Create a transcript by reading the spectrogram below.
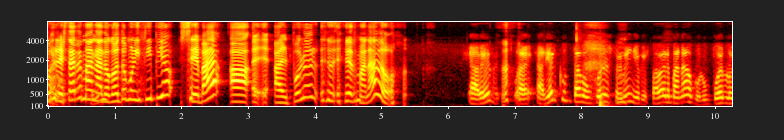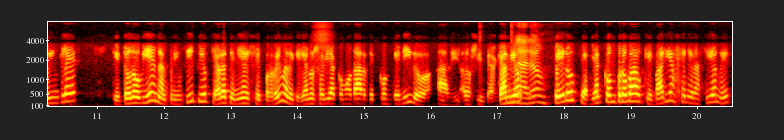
por estar hermanado con otro municipio se va a, eh, al pueblo hermanado. A ver, ayer contaba un pueblo extremeño que estaba hermanado con un pueblo inglés, que todo bien al principio, que ahora tenía ese problema de que ya no sabía cómo dar de contenido a, los intercambios, pero que habían comprobado que varias generaciones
